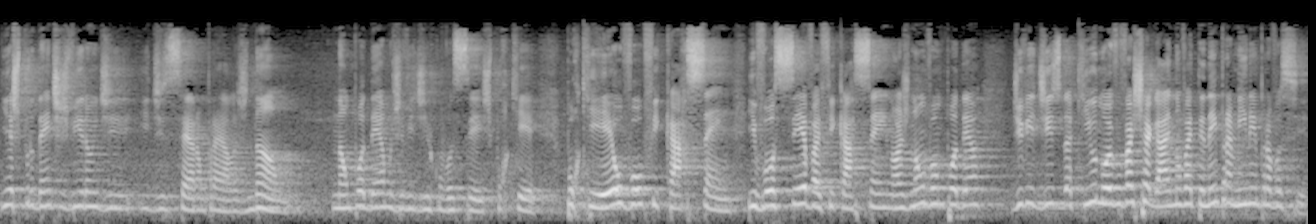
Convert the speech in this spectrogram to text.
E as prudentes viram e, e disseram para elas: Não, não podemos dividir com vocês. Por quê? Porque eu vou ficar sem e você vai ficar sem. Nós não vamos poder dividir isso daqui. O noivo vai chegar e não vai ter nem para mim nem para você.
